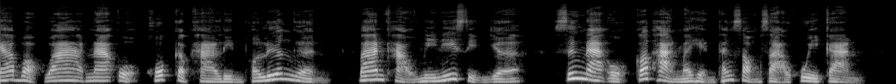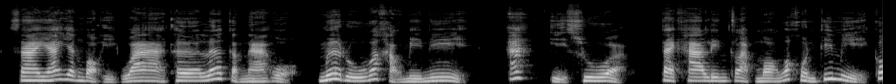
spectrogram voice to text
ยะบอกว่านาโอะคบกับคารินเพราะเรื่องเงิน บ้านเขามีหนี้สินเยอะ ซึ่งนาโอะก็ผ่านมาเห็นทั้งสองสาวคุยกัน ซายะยังบอกอีกว่า เธอเลิกกับนาโอะเมื่อรู้ว่าเขามีหนี้อะอีชั่ว แต่คารินกลับมองว่าคนที่มีก็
